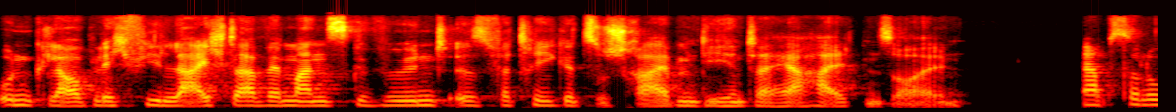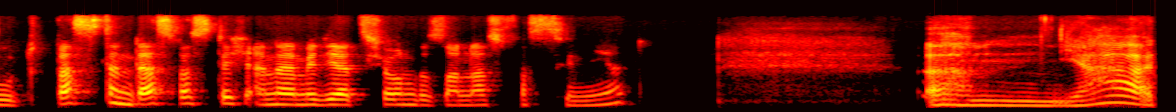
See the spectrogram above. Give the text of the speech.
unglaublich viel leichter, wenn man es gewöhnt ist, Verträge zu schreiben, die hinterher halten sollen. Absolut. Was ist denn das, was dich an der Mediation besonders fasziniert? Ähm, ja,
